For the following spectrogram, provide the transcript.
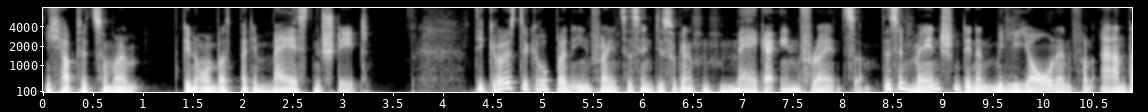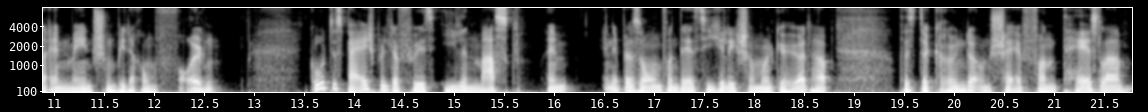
ich habe jetzt so mal genommen, was bei den meisten steht. Die größte Gruppe an Influencer sind die sogenannten Mega-Influencer. Das sind Menschen, denen Millionen von anderen Menschen wiederum folgen. Gutes Beispiel dafür ist Elon Musk, ein eine Person, von der ihr sicherlich schon mal gehört habt. Das ist der Gründer und Chef von Tesla,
